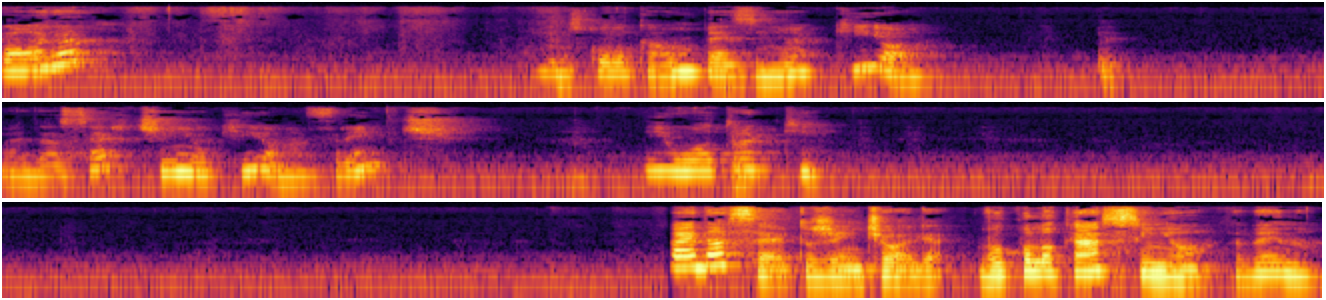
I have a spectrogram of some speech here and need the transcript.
Agora, vamos colocar um pezinho aqui, ó. Vai dar certinho aqui, ó, na frente. E o outro aqui. Vai dar certo, gente, olha. Vou colocar assim, ó, tá vendo?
